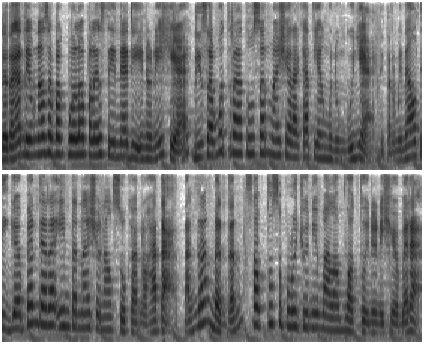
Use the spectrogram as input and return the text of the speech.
Kedatangan timnas sepak bola Palestina di Indonesia disambut ratusan masyarakat yang menunggunya di Terminal 3 Bandara Internasional Soekarno-Hatta, Tangerang, Banten, Sabtu 10 Juni malam waktu Indonesia Barat.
